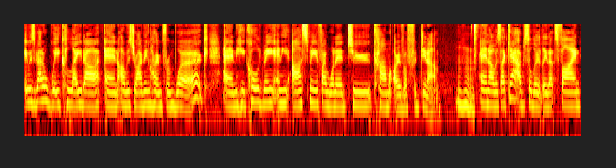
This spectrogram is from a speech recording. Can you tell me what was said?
It was about a week later, and I was driving home from work, and he called me and he asked me if I wanted to come over for dinner. And I was like, yeah, absolutely, that's fine.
